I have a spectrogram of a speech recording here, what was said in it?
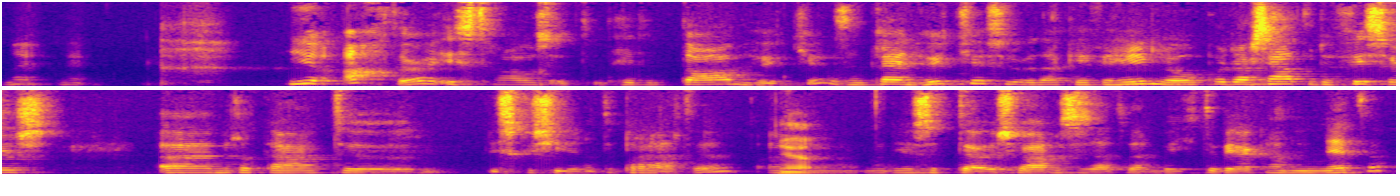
Nee, nee. Hierachter is trouwens, het, het heet het Taanhutje. Dat is een klein hutje, zullen we daar even heen lopen. Daar zaten de vissers eh, met elkaar te discussiëren, te praten. Eh, Ja. Wanneer ze thuis waren, ze zaten daar een beetje te werken aan hun netten.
